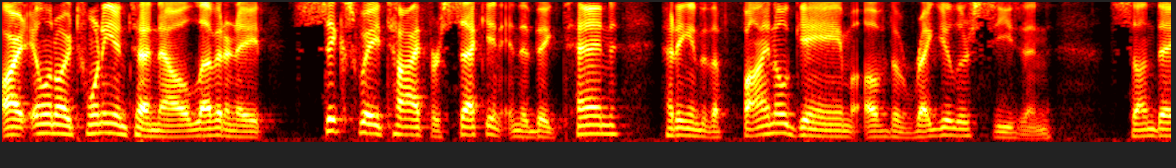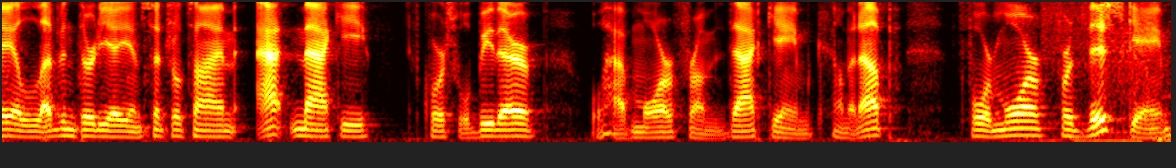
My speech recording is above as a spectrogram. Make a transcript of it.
All right, Illinois 20 and 10 now, 11 and 8, six-way tie for second in the Big 10 heading into the final game of the regular season. Sunday 11:30 a.m. Central Time at Mackey. Of course, we'll be there. We'll have more from that game coming up. For more for this game,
